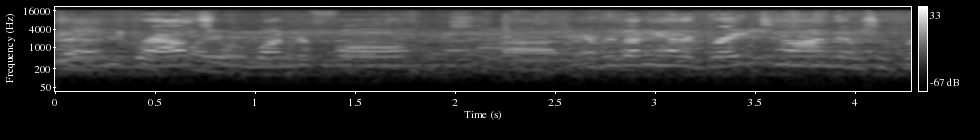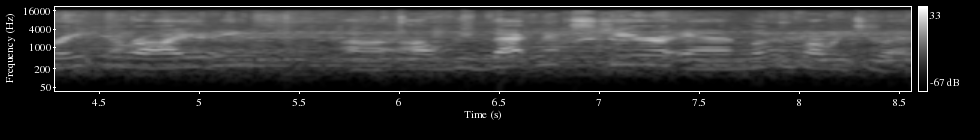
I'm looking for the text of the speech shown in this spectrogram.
The crowds were wonderful. Uh, everybody had a great time. There was a great variety. Uh, I'll be back next year and looking forward to it.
